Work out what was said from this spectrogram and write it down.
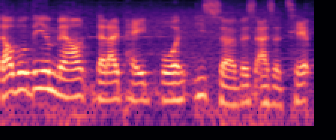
double the amount that I paid for his service as a tip.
